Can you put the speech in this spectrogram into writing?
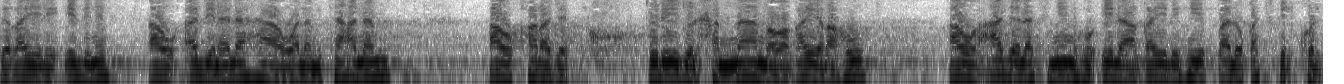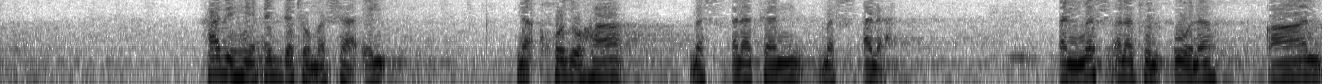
بغير إذنه أو أذن لها ولم تعلم أو خرجت تريد الحمام وغيره أو عدلت منه إلى غيره طلقت في الكل هذه عدة مسائل نأخذها مسألة مسألة. المسألة الأولى قال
